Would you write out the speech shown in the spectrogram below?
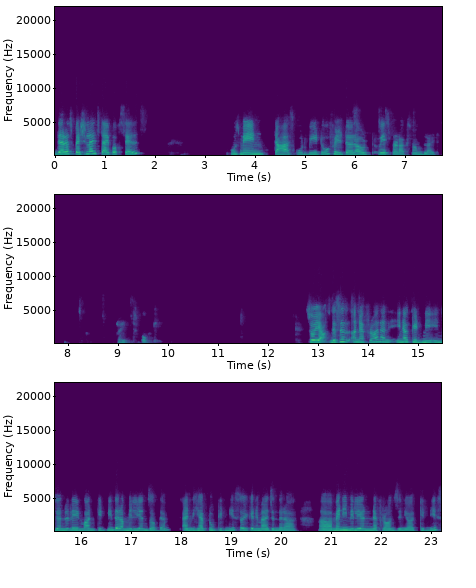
There are specialized type of cells whose main task would be to filter out waste products from blood. Right? Okay. So yeah, this is a nephron and in a kidney, in generally in one kidney, there are millions of them and we have two kidneys. So you can imagine there are uh, many million nephrons in your kidneys,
